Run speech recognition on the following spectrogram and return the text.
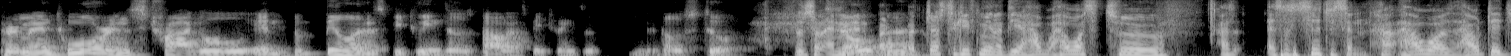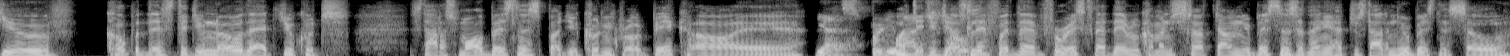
permanent war and struggle and balance between those balance between the, those two. So, and, so, and but, uh, but, just to give me an idea, how, how was it to as, as a citizen? How, how was how did you cope with this? Did you know that you could start a small business, but you couldn't grow it big, or uh, yes, pretty or much. did you just so. live with the risk that they will come and shut down your business, and then you had to start a new business? So,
